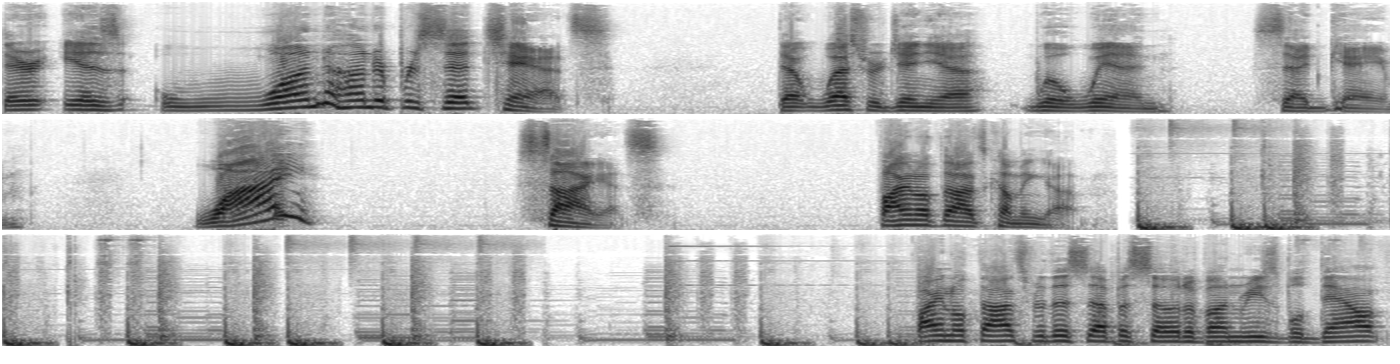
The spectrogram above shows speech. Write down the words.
there is 100% chance that West Virginia will win said game. Why? Science. Final thoughts coming up. Final thoughts for this episode of Unreasonable Doubt.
